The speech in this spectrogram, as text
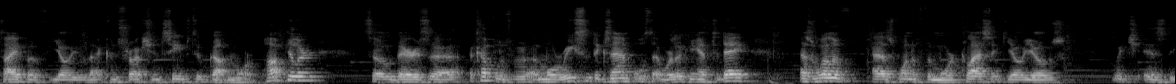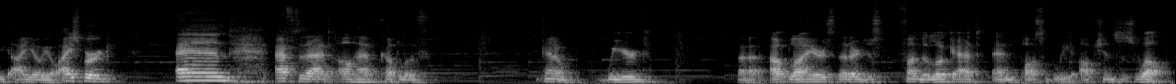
type of yo-yo, that construction seems to have gotten more popular. So there's a, a couple of uh, more recent examples that we're looking at today, as well as one of the more classic yo-yos, which is the iYoyo Iceberg. And after that, I'll have a couple of kind of weird uh, outliers that are just fun to look at and possibly options as well.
